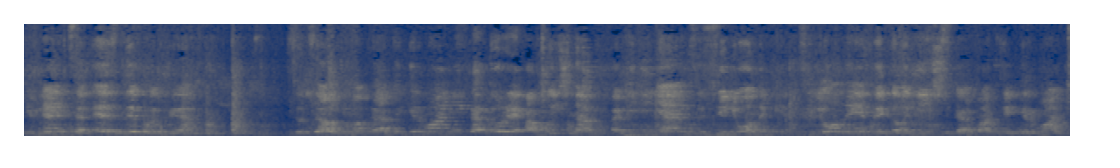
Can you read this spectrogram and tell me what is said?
является СДПГ, социал-демократы Германии, которые обычно объединяются зелеными. Зеленые – это экологическая партия Германии.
